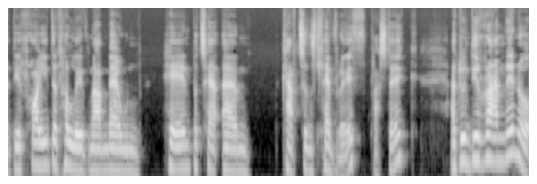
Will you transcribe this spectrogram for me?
ydy rhoi yr hylif ma mewn hen botel, um, cartons llefrith, plastig, a dwi'n di rannu nhw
